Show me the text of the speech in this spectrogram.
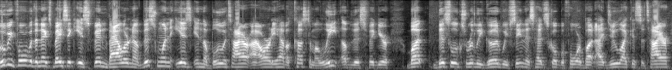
Moving forward with the next basic is Finn Balor. Now, this one is in the blue attire. I already have a custom Elite of this figure, but this looks really good. We've seen this head sculpt before, but I do like this attire,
